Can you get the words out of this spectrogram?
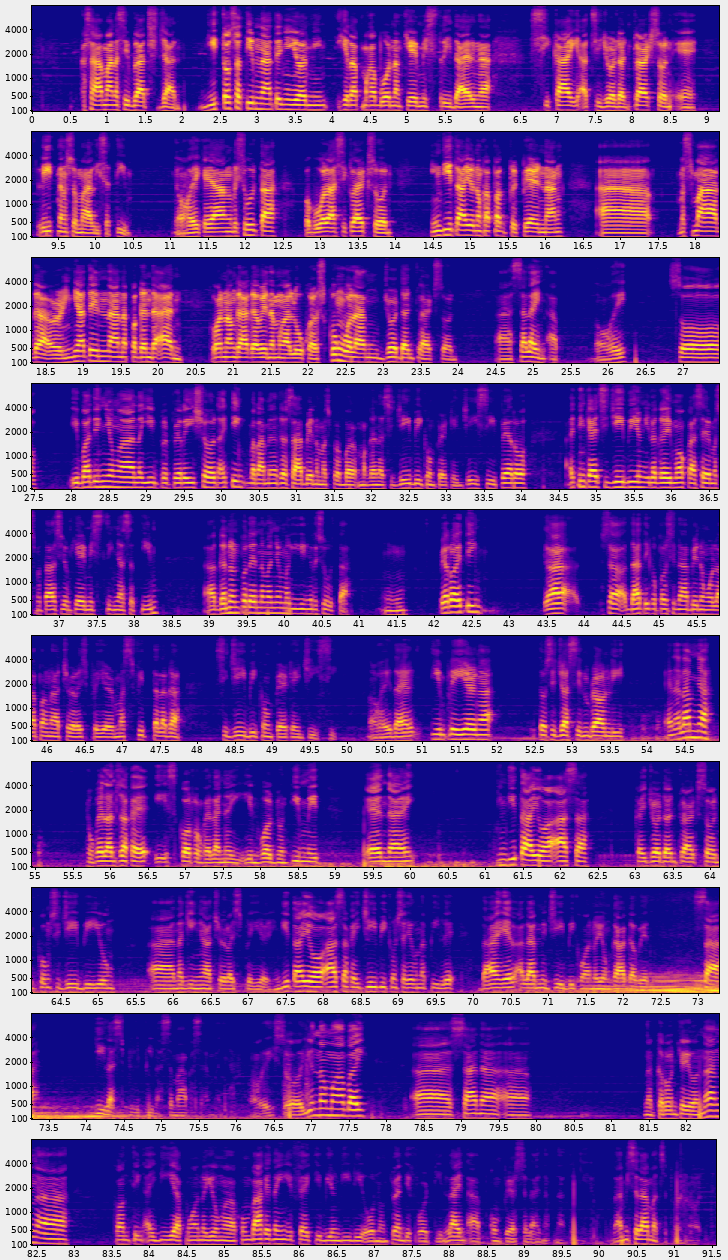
Kasama na si Blatch dyan. Dito sa team natin ngayon, hirap makabuo ng chemistry dahil nga si Kai at si Jordan Clarkson eh late nang sumali sa team. Okay, kaya ang resulta, pag wala si Clarkson, hindi tayo nakapag-prepare ng ah, mas maaga or hindi natin na napagandaan kung ano ang gagawin ng mga locals kung walang Jordan Clarkson ah, sa lineup. Okay? So, iba din yung ah, naging preparation. I think marami nagsasabi na mas maganda si JB compare kay JC. Pero, I think kahit si JB yung ilagay mo kasi mas mataas yung chemistry niya sa team, ah, ganun pa rin naman yung magiging resulta. Mhm. Pero I think, ah, sa dati ko pang sinabi nung wala pang naturalized player, mas fit talaga si JB compare kay JC. Okay? Dahil team player nga, ito si Justin Brownlee. And alam niya kung kailan siya kay i-score, kung kailan niya i-involve yung teammate. And ah, hindi tayo aasa kay Jordan Clarkson kung si JB yung ah, naging naturalized player. Hindi tayo aasa kay JB kung siya yung napili dahil alam ni JB kung ano yung gagawin sa Gilas Pilipinas sa mga kasama niya. Okay, so yun lang mga bay. Ah, sana ah, nagkaroon kayo ng ah, konting idea kung ano yung ah, kung bakit naging effective yung DDO noong 2014 lineup compare sa lineup natin ngayon. Maraming salamat sa panonood.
